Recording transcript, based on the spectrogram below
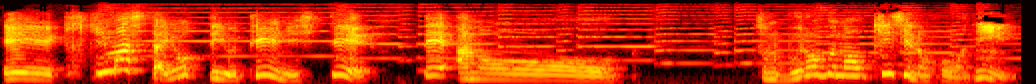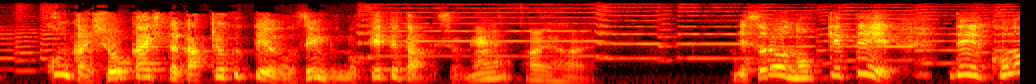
えー聞きましたよっていう体にして、で、あのーそのブログの記事の方に、今回紹介した楽曲っていうのを全部載っけてたんですよね。はいはいで、それを乗っけて、で、この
